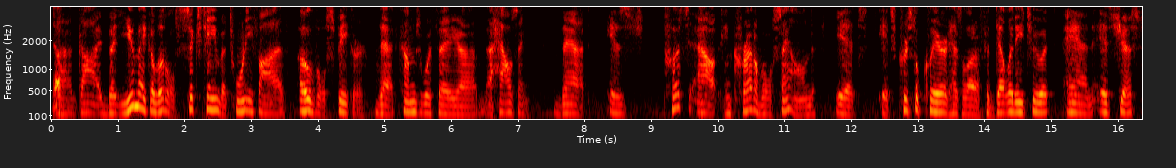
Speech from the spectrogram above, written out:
yep. uh, guy, but you make a little 16 by 25 oval speaker that comes with a, uh, a housing that is puts out incredible sound. It's it's crystal clear. It has a lot of fidelity to it, and it's just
